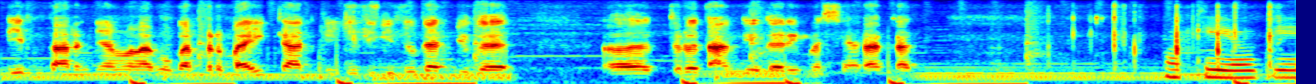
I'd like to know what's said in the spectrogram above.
di melakukan perbaikan kayak gitu-gitu kan juga uh, turut andil dari masyarakat. Oke oke.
